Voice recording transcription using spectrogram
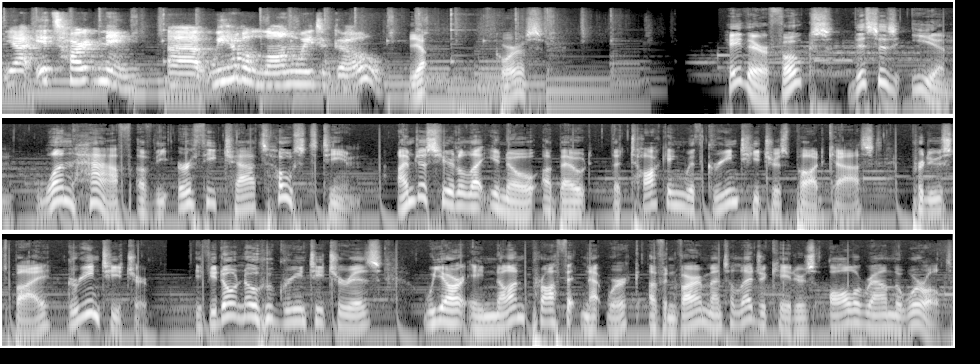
yeah, it's heartening. Uh, we have a long way to go. Yep, of course. Hey there, folks. This is Ian, one half of the Earthy Chats host team. I'm just here to let you know about the Talking with Green Teachers podcast produced by Green Teacher. If you don't know who Green Teacher is, we are a nonprofit network of environmental educators all around the world.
